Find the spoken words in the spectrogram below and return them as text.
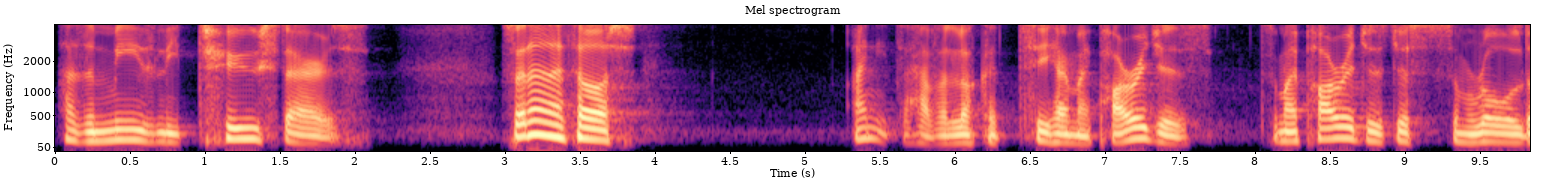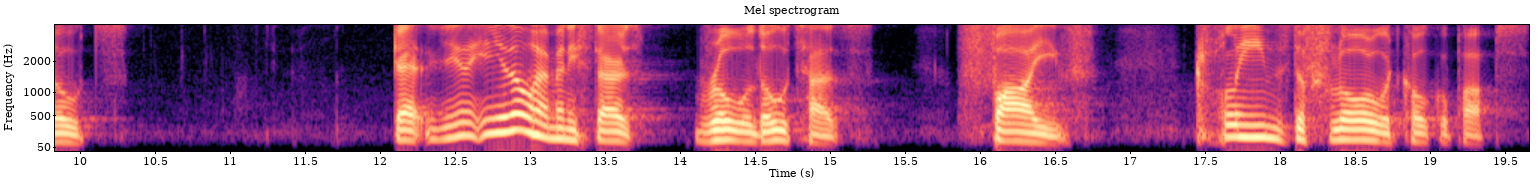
has a measly two stars. So then I thought, I need to have a look at see how my porridge is. So my porridge is just some rolled oats. Get you, you know how many stars rolled oats has? Five. Cleans the floor with Cocoa Pops.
